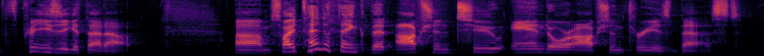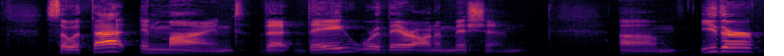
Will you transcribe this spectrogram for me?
it's pretty easy to get that out. Um, so I tend to think that option two and or option three is best. So with that in mind, that they were there on a mission, um, either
